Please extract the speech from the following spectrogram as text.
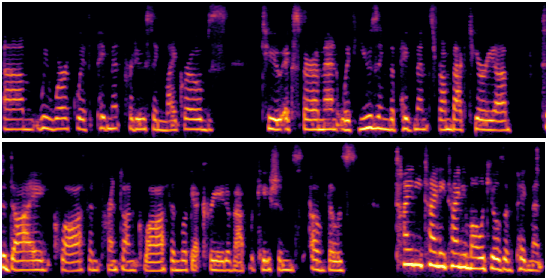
Um, we work with pigment producing microbes to experiment with using the pigments from bacteria to dye cloth and print on cloth and look at creative applications of those tiny, tiny, tiny molecules of pigment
